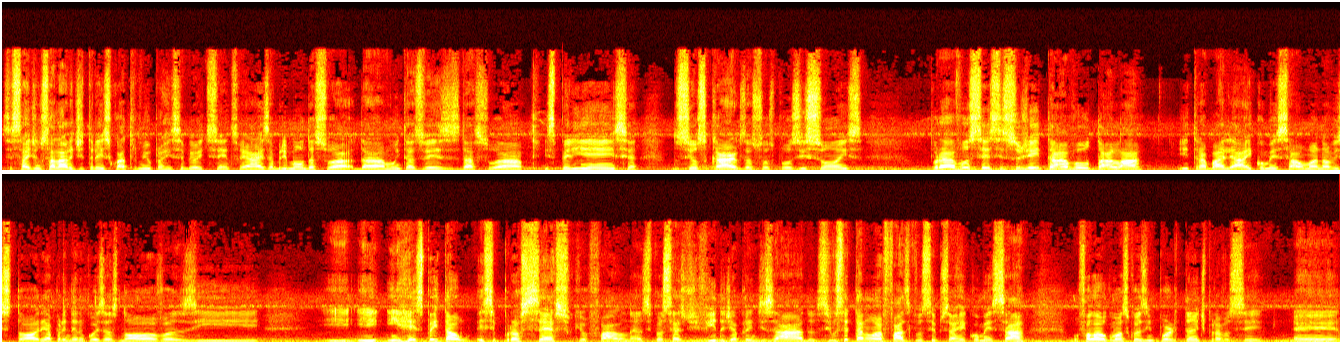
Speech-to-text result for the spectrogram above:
Você sai de um salário de 3, 4 mil para receber 800 reais, abrir mão da sua, da, muitas vezes da sua experiência, dos seus cargos, das suas posições, para você se sujeitar a voltar lá e trabalhar e começar uma nova história, aprendendo coisas novas e, e, e, e, respeitar esse processo que eu falo, né? Esse processo de vida, de aprendizado. Se você está numa fase que você precisa recomeçar, vou falar algumas coisas importantes para você. É,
